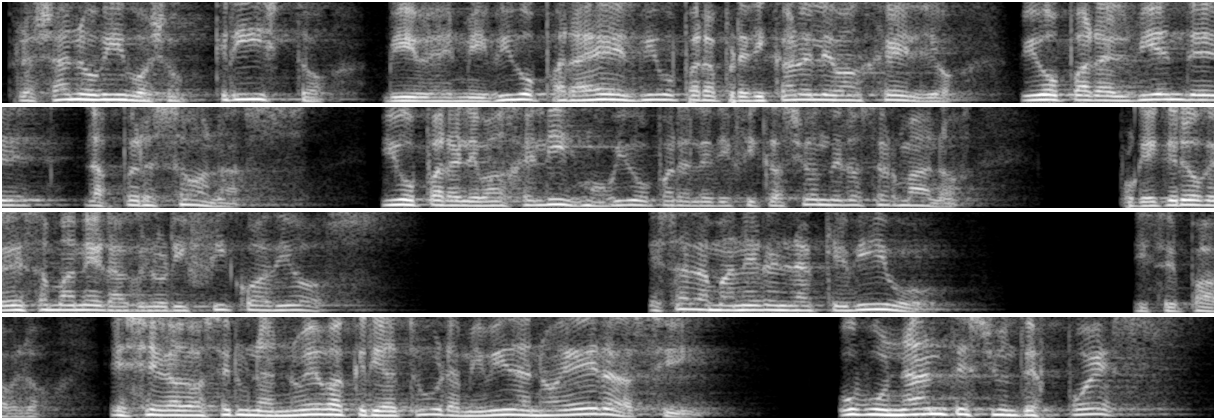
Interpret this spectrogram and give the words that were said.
pero ya no vivo yo, Cristo vive en mí, vivo para Él, vivo para predicar el Evangelio, vivo para el bien de las personas, vivo para el evangelismo, vivo para la edificación de los hermanos, porque creo que de esa manera glorifico a Dios. Esa es la manera en la que vivo, dice Pablo. He llegado a ser una nueva criatura, mi vida no era así. Hubo un antes y un después.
